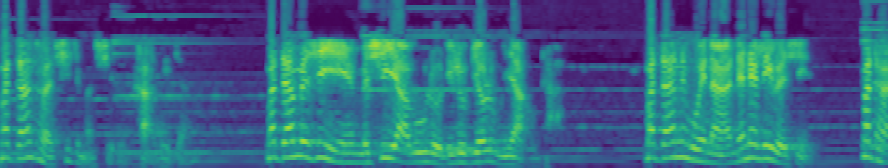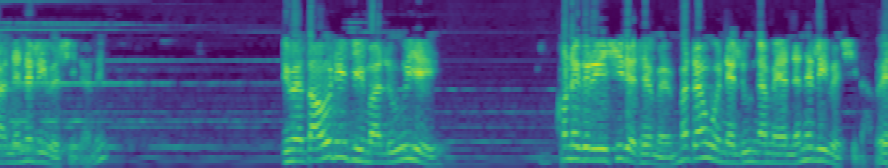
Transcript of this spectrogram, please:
မှတ်တမ်းဆိုတာရှိချင်မှရှိတယ်ခါလေးကြာမှတ်တမ်းမရှိရင်မရှိရဘူးလို့ဒီလိုပြောလို့မရဘူးဒါမှတ်တမ်းဝင်တာနည်းနည်းလေးပဲရှိမှတ်တာနည်းနည်းလေးပဲရှိတယ်လေဒီမှာတာဝတိကြီးမှာလူကြီးခုနှစ်ကလေးရှိတဲ့ထဲမှာမှတ်တမ်းဝင်တဲ့လူနာမည်နည်းနည်းလေးပဲရှိတာပဲ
